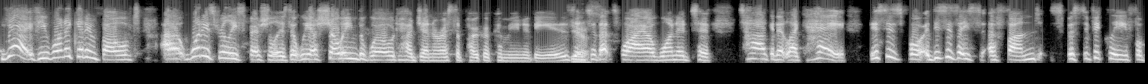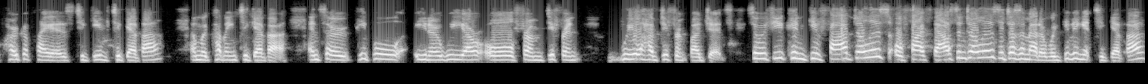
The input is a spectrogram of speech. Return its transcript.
Yeah, if you want to get involved, uh, what is really special is that we are showing the world how generous the poker community is, yes. and so that's why I wanted to target it. Like, hey, this is for this is a, a fund specifically for poker players to give together, and we're coming together. And so people, you know, we are all from different. We all have different budgets. So if you can give five dollars or five thousand dollars, it doesn't matter. We're giving it together,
